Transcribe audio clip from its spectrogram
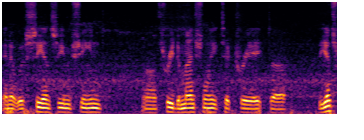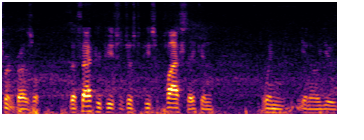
and it was CNC machined uh, three dimensionally to create uh, the instrument bezel. The factory piece is just a piece of plastic, and when you know you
